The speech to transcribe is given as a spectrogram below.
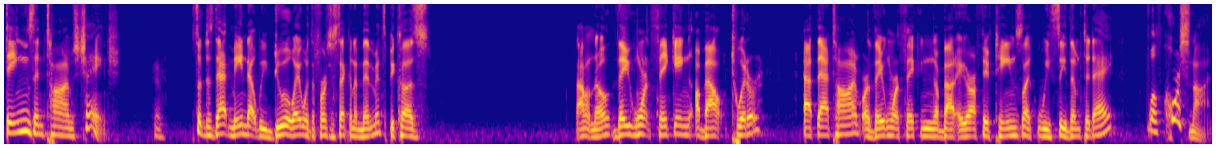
Things and times change. So does that mean that we do away with the First and Second Amendments because I don't know, they weren't thinking about Twitter at that time or they weren't thinking about AR-15s like we see them today? Well, of course not.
